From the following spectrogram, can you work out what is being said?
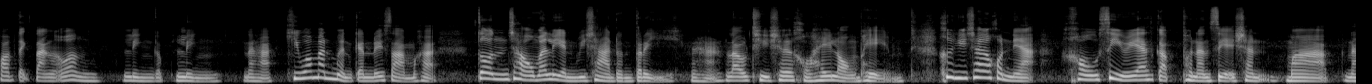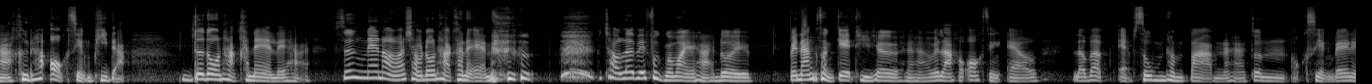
ความแตกต่างระหว่างลิงกับลิงนะคะ คิดว่ามันเหมือนกันด้วยซ้ำค่ะ จนเชามาเรียนวิชาดนตรีนะคะแล้ว teacher เขาให้ร้องเพลง คือ teacher คนเนี้ย เขาซีเรียสกับ pronunciation มากนะคะคือถ้าออกเสียงผิดอะจะโดนหักคะแนนเลยค่ะ ซึ่งแน่นอนว่าเชาโดนหักคะแนนเชาเลยไปฝึกมาใหม่ค่ะ โดยไปนั่งสังเกต teacher นะคะ เวลาเขาออกเสียง L แล้วแบบแอบซุ่มทำตามนะคะ จนออกเสียงได้ใน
